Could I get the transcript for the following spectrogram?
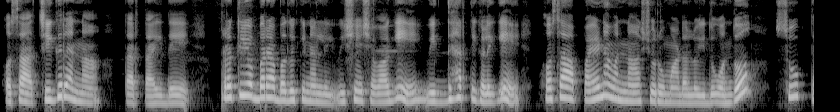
ಹೊಸ ಚಿಗುರನ್ನು ತರ್ತಾ ಇದೆ. ಪ್ರತಿಯೊಬ್ಬರ ಬದುಕಿನಲ್ಲಿ ವಿಶೇಷವಾಗಿ ವಿದ್ಯಾರ್ಥಿಗಳಿಗೆ ಹೊಸ ಪಯಣವನ್ನು ಶುರು ಮಾಡಲು ಇದು ಒಂದು ಸೂಕ್ತ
